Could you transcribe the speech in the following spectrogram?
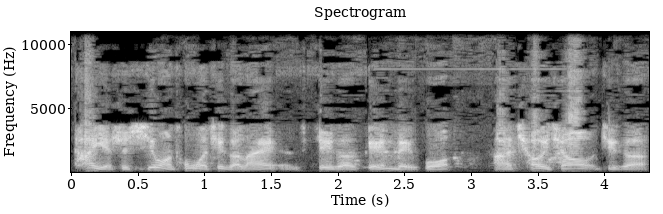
它也是希望通过这个来这个给美国啊敲一敲这个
